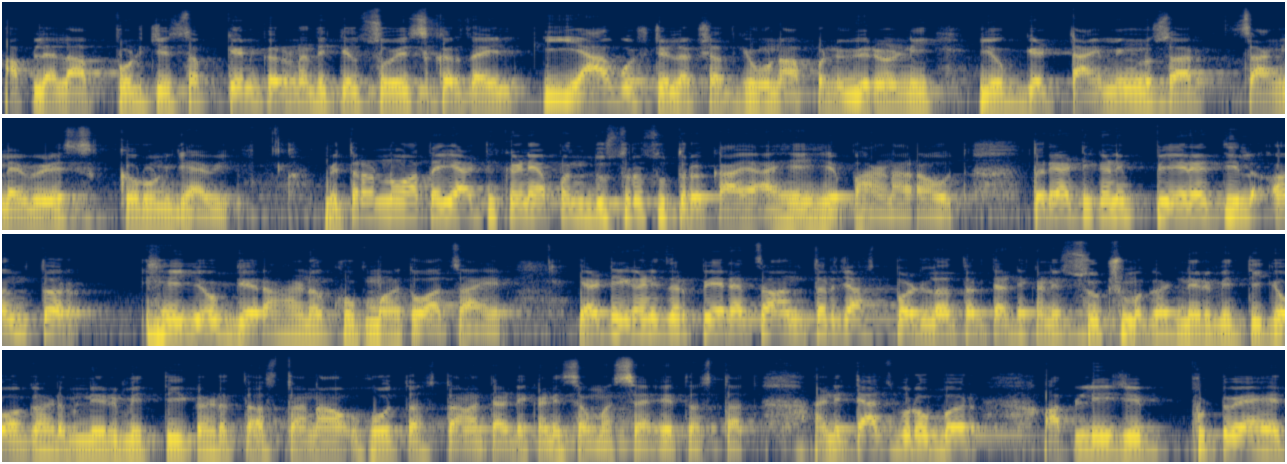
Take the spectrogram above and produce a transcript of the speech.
आपल्याला पुढची सपकेन करणं देखील सोयीस्कर जाईल. या गोष्टी लक्षात घेऊन आपण विरळणी योग्य टायमिंगनुसार चांगल्या वेळेस करून घ्यावी. मित्रांनो आता या ठिकाणी आपण दुसरं सूत्र काय आहे हे पाहणार आहोत. तर या ठिकाणी पेऱ्यातील अंतर हे योग्य राहणं खूप महत्त्वाचं आहे. या ठिकाणी जर पेऱ्याचं अंतर जास्त पडलं तर त्या ठिकाणी सूक्ष्म घड निर्मिती किंवा घड निर्मिती घडत असताना होत असताना त्या ठिकाणी समस्या येत असतात. आणि त्याचबरोबर आपली जी फुटवे आहेत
